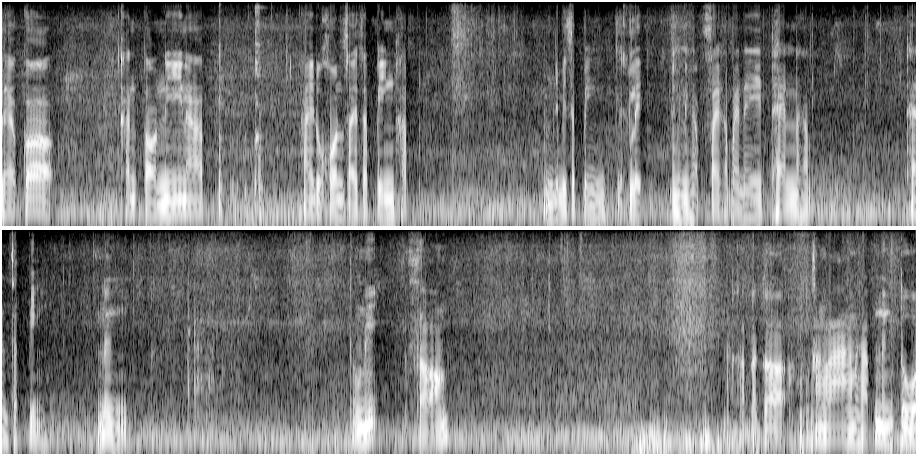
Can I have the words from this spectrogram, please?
แล้วก็ขั้นตอนนี้นะครับ ให้ทุกคนใส่สปริงครับ มันจะมีสปริงเล็กๆอย่างนี้ครับ ใส่เข้าไปในแท่นนะครับ แท่นสปริงหนึ่งตรงนี้สองนะครับ แล้วก็ข้างล่างนะครับหนึ่งตัว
